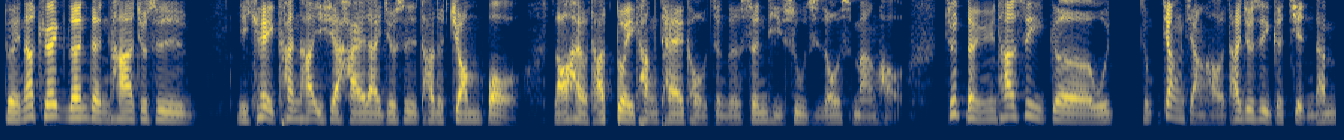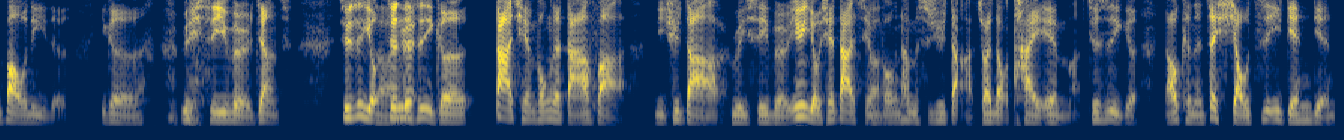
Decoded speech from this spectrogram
对，那 Drake London 他就是。你可以看他一些 highlight，就是他的 jump ball，然后还有他对抗 tackle，整个身体素质都是蛮好，就等于他是一个我怎么这样讲好，他就是一个简单暴力的一个 receiver 这样子，就是有真的是一个大前锋的打法，你去打 receiver，因为有些大前锋他们是去打转到 tight end 嘛，就是一个然后可能再小只一点点，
